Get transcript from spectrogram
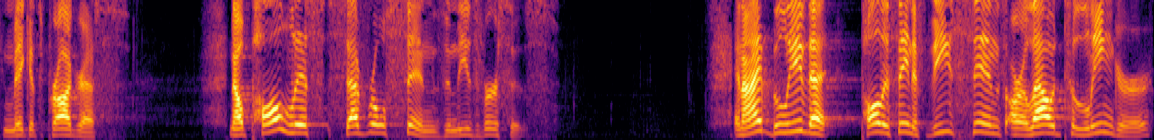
can make its progress. Now, Paul lists several sins in these verses. And I believe that Paul is saying if these sins are allowed to linger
